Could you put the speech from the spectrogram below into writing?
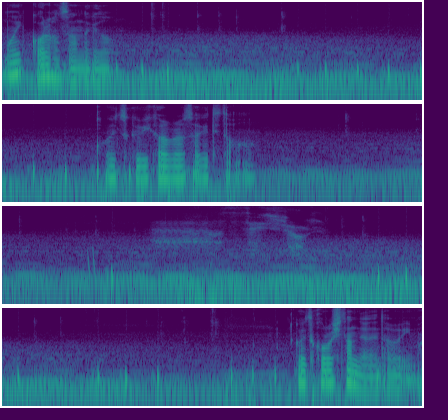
もう一個あるはずなんだけど。こいつ首からぶら下げてたわ。こいつ殺したんだよね多分今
